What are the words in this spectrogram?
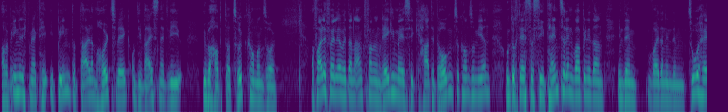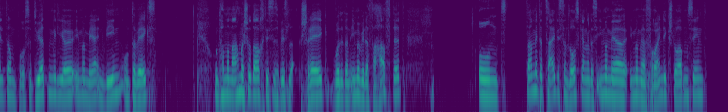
Aber habe innerlich gemerkt, hey, ich bin total am Holzweg und ich weiß nicht, wie ich überhaupt da zurückkommen soll. Auf alle Fälle habe ich dann angefangen, regelmäßig harte Drogen zu konsumieren. Und durch das, dass sie Tänzerin war, bin ich dann in dem, war ich dann in dem Zuhälter- und Prostituiertenmilieu immer mehr in Wien unterwegs. Und haben wir manchmal schon gedacht, das ist ein bisschen schräg, wurde dann immer wieder verhaftet. Und dann mit der Zeit ist dann losgegangen, dass immer mehr, immer mehr Freunde gestorben sind.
